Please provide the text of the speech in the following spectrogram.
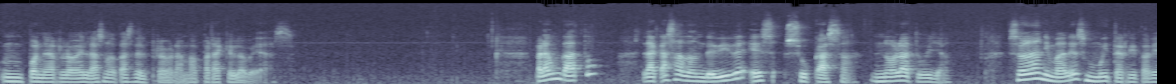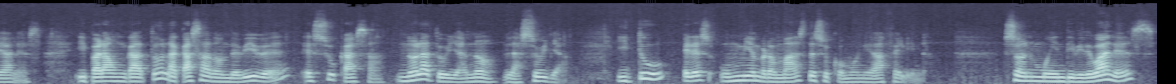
mm, ponerlo en las notas del programa para que lo veas. Para un gato, la casa donde vive es su casa, no la tuya. Son animales muy territoriales y para un gato la casa donde vive es su casa, no la tuya, no, la suya. Y tú eres un miembro más de su comunidad felina. Son muy individuales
